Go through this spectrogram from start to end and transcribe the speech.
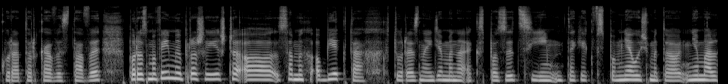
kuratorka wystawy. Porozmawiajmy proszę jeszcze o samych obiektach, które znajdziemy na ekspozycji. Tak jak wspomniałyśmy, to niemal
